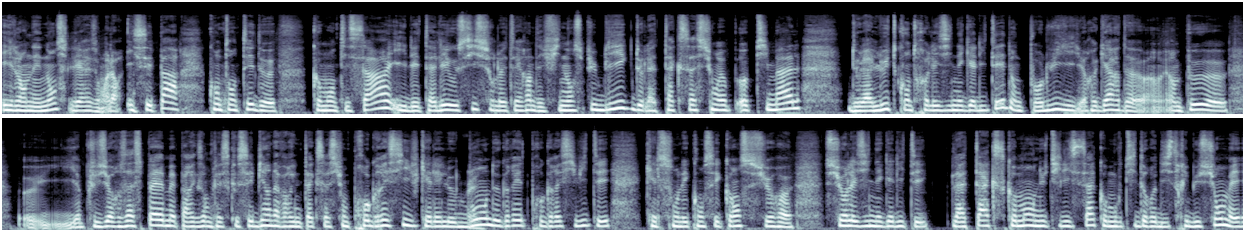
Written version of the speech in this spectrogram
Et il en énonce les raisons. Alors, il s'est pas contenté de commenter ça. Il est allé aussi sur le terrain des finances publiques, de la taxation optimale, de la lutte contre les inégalités. Donc pour lui, il regarde un peu, euh, euh, il y a plusieurs aspects, mais par exemple, est-ce que c'est bien d'avoir une taxation progressive? Quel est le bon degré de progressivité? Quelles sont les conséquences sur euh, sur les inégalités? La taxe, comment on utilise ça comme outil de redistribution, mais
